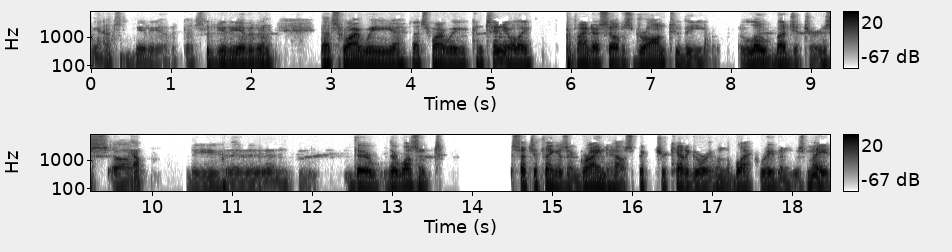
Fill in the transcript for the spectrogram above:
You know. That's the beauty of it. That's the beauty of it, and that's why we uh, that's why we continually find ourselves drawn to the low budgeters. Uh, Yep. The uh, there there wasn't such a thing as a grindhouse picture category when the Black Raven was made,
